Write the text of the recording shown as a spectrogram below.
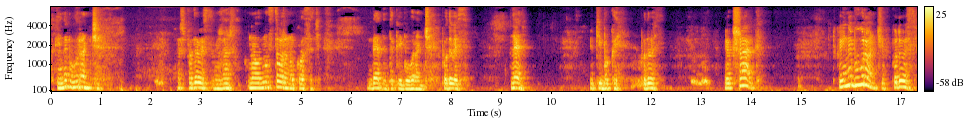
Такий не був раніше. Ти ж подивись, він на одну сторону косить. Де ти такий був раніше? Подивись. Глянь. Які боки. Подивись. Як шарик. Такий не був раніше. Подивись.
